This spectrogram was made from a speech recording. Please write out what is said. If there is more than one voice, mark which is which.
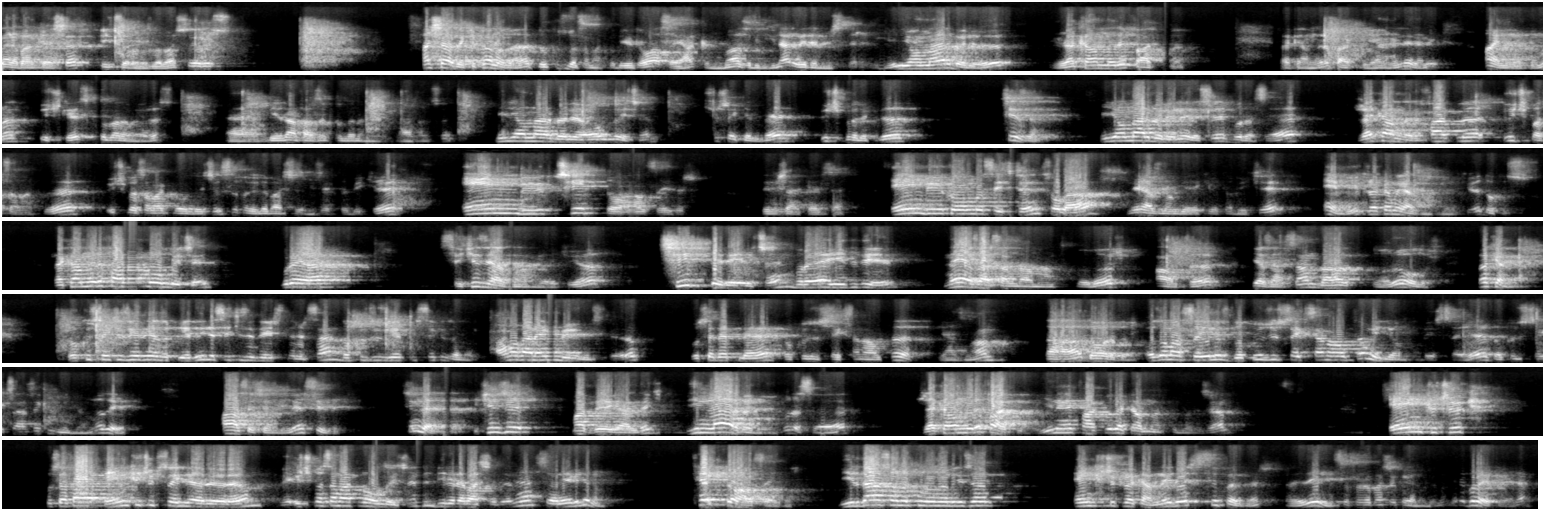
Speaker 1: Merhaba arkadaşlar. İlk sorumuzla başlıyoruz. Aşağıdaki panoda 9 basamaklı bir doğal sayı hakkında bazı bilgiler verilmiştir. Milyonlar bölü rakamları farklı. Rakamları farklı yani ne demek? Aynı rakamı 3 kez kullanamıyoruz. Ee, birden fazla kullanamıyoruz daha doğrusu. Milyonlar bölü olduğu için şu şekilde 3 bölüklü çizdim. Milyonlar bölü neresi? Burası. Rakamları farklı, 3 basamaklı. 3 basamaklı olduğu için 0 ile başlayamayacak tabii ki. En büyük çift doğal sayıdır demiş arkadaşlar. En büyük olması için sola ne yazmam gerekiyor tabii ki? En büyük rakamı yazmam gerekiyor. 9. Rakamları farklı olduğu için buraya 8 yazmam gerekiyor. Çift dediği için buraya 7 değil. Ne yazarsam daha mantıklı olur? 6 yazarsam daha doğru olur. Bakın 9, 8, 7 yazıp 7 ile 8'i değiştirirsem 978 olur. Ama ben en büyüğünü istiyorum. Bu sebeple 986 yazmam daha doğrudur. O zaman sayımız 986 milyonlu bir sayı. 988 milyonlu değil. A seçeneğini sildik. Şimdi ikinci maddeye geldik. Binler bölüyor. Burası Rakamları farklı. Yine farklı rakamlar kullanacağım. En küçük, bu sefer en küçük sayıyı arıyorum ve üç basamaklı olduğu için bir ile başladığını söyleyebilirim. Tek doğal sayıdır. Birden sonra kullanabileceğim en küçük rakam nedir? Sıfırdır. Öyle değil mi? Sıfıra başa koyamadığım buraya koyacağım.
